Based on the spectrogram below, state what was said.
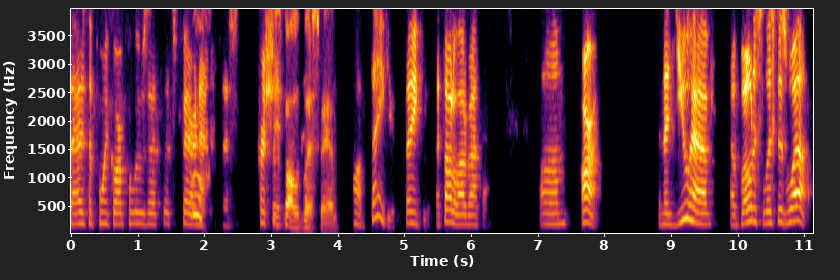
That is the point guard palooza. That's fair Whew. analysis. it's Appreciate a it. solid list, man. Oh, thank you. Thank you. I thought a lot about that. Um, all right. And then you have a bonus list as well.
